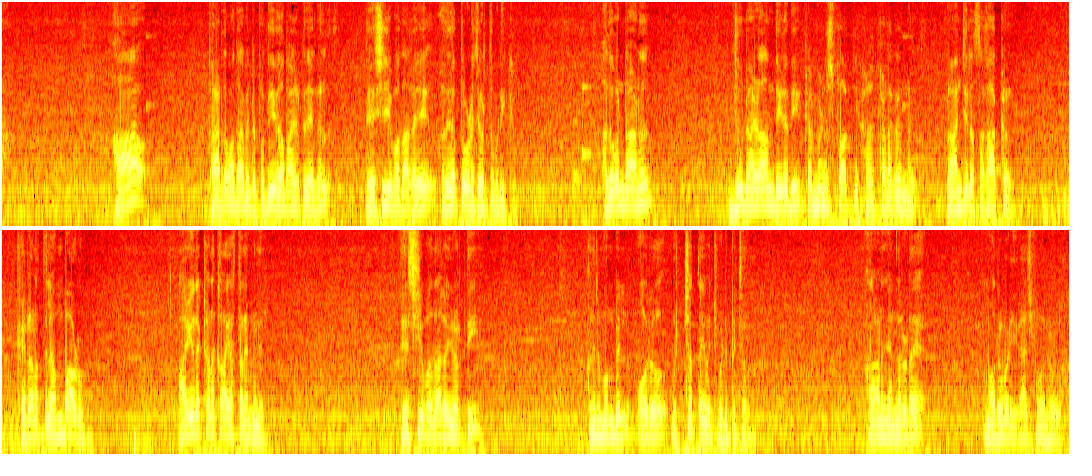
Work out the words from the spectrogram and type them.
ആ ഭാരതമാതാവിന്റെ പ്രതീകമായിട്ട് ഞങ്ങൾ ദേശീയ പതാകയെ അധികത്തോടെ ചേർത്ത് പിടിക്കും. അതുകൊണ്ടാണ് ജൂൺ ഏഴാം തീയതി കമ്മ്യൂണിസ്റ്റ് പാർട്ടി ഘടകങ്ങൾ ബ്രാഞ്ചിലെ സഖാക്കൾ കേരളത്തിലെമ്പാടും ആയിരക്കണക്കായ സ്ഥലങ്ങളിൽ ദേശീയ പതാക ഉയർത്തി അതിനു മുമ്പിൽ ഓരോ വൃക്ഷത്തെ വെച്ച് പിടിപ്പിച്ചത്. അതാണ് ഞങ്ങളുടെ മറുപടി രാജ്ഭവനിലുള്ള.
